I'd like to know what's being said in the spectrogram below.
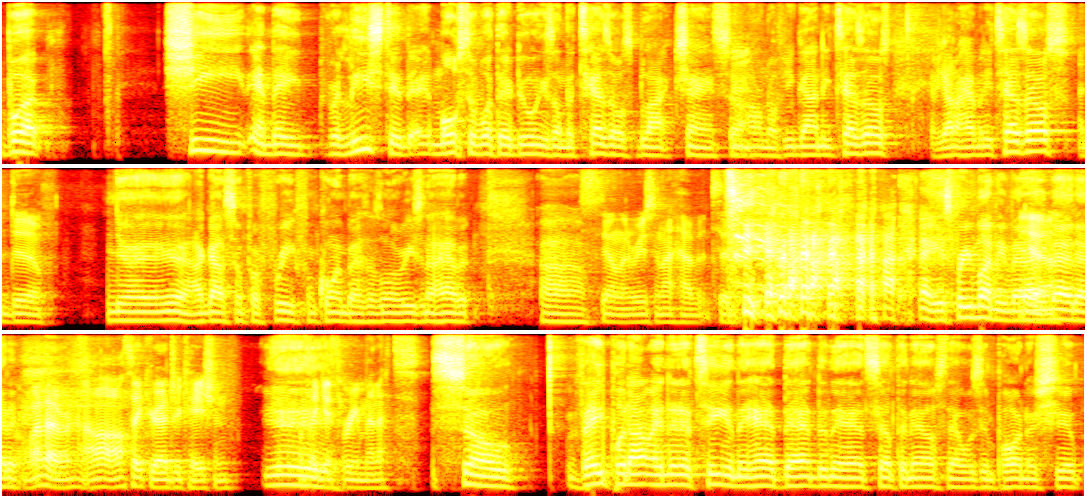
But she and they released it. Most of what they're doing is on the Tezos blockchain. So I don't know if you got any Tezos. If y'all don't have any Tezos, I do. Yeah, yeah, yeah. I got some for free from Coinbase. That's the only reason I have it. Uh, that's the only reason I have it too. Hey, it's free money, man. I ain't mad at it. Whatever. I'll, I'll take your education. Yeah. I'll take it three minutes. So they put out an NFT and they had that. and Then they had something else that was in partnership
